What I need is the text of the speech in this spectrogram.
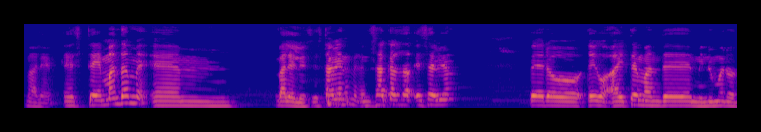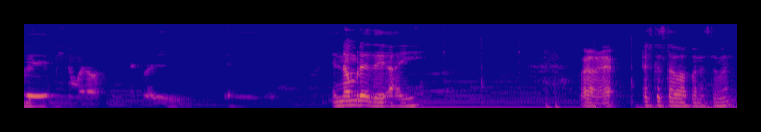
Vale, este, mándame. em, vale, Luis, está bien, sacas la- ese avión. Pero te digo, ahí te mandé mi número de. Mi número. pendejo, El, el, el nombre de ahí. Espérame, eh, es que estaba con este men.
